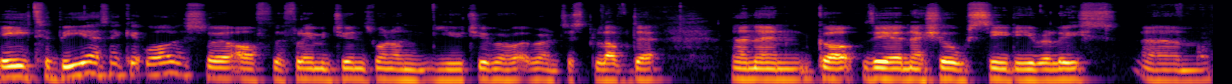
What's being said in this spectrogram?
A to B, I think it was, so off the Flaming Tunes one on YouTube or whatever, and just loved it. And then got the initial CD release, um,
